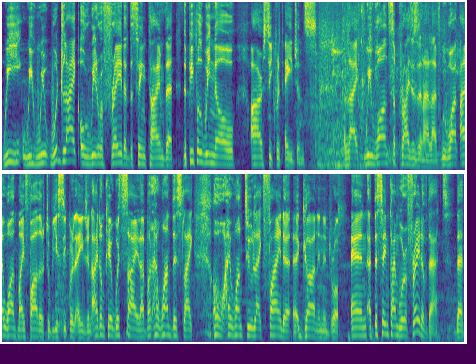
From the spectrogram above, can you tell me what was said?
we, we we would like or we're afraid at the same time that the people we know are secret agents. Like we want surprises in our life. We want I want my father to be a secret agent. I don't care which side, but I want this like oh I want to like find a, a gun in a drawer. And at the same time we're afraid of that that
